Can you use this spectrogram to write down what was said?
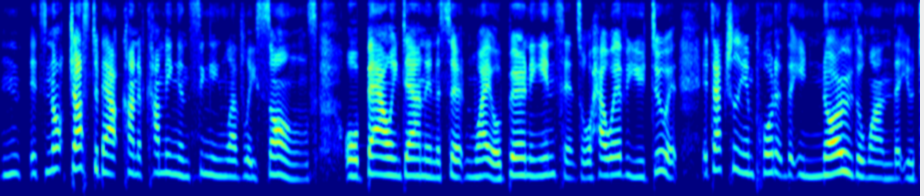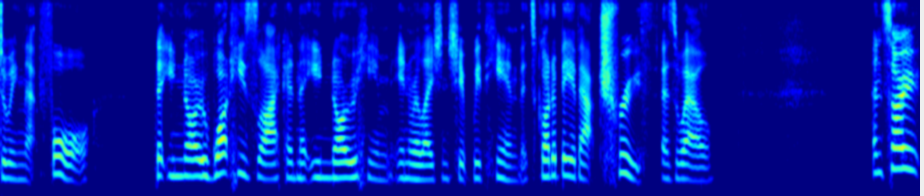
it, it's not just about kind of coming and singing lovely songs or bowing down in a certain way or burning incense or however you do it. It's actually important that you know the one that you're doing that for that you know what he's like and that you know him in relationship with him. It's got to be about truth as well and so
